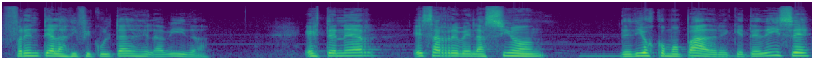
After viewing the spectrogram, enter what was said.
frente a las dificultades de la vida. Es tener esa revelación de Dios como Padre que te dice,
